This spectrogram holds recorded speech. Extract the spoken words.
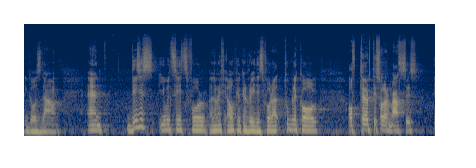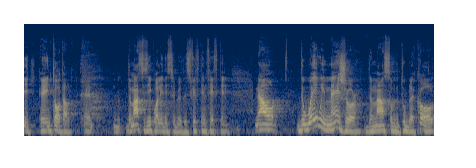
it goes down. And this is, you will see it's for, I don't know if, I hope you can read this, for a two black hole of 30 solar masses each, uh, in total. And the mass is equally distributed, it's 15-15. Now, the way we measure the mass of the two black holes,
